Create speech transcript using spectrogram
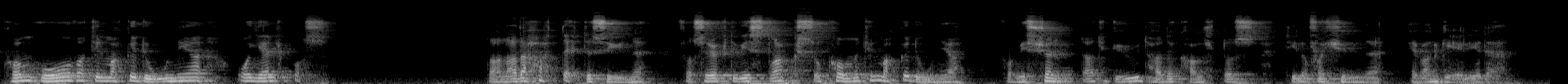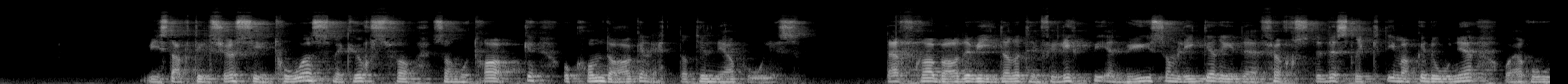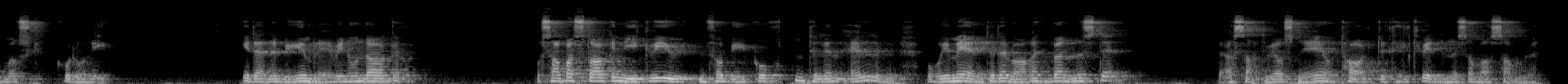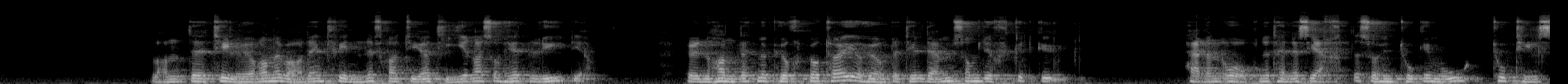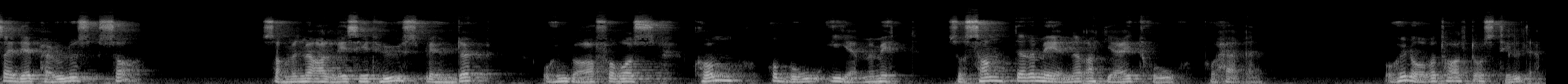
Kom over til Makedonia og hjelp oss. Da han hadde hatt dette synet, forsøkte vi straks å komme til Makedonia, for vi skjønte at Gud hadde kalt oss til å forkynne evangeliet der. Vi stakk til sjøs i Troas med kurs for Samotrake og kom dagen etter til Neapolis. Derfra bar det videre til Filippi, en by som ligger i det første distriktet i Makedonia og er romersk koloni. I denne byen ble vi noen dager. På sabbatsdagen gikk vi utenfor byporten til en elv hvor vi mente det var et bønnested. Der satte vi oss ned og talte til kvinnene som var samlet. Blant tilhørerne var det en kvinne fra Tyatira som het Lydia. Hun handlet med purpurtøy og hørte til dem som dyrket Gud. Herren åpnet hennes hjerte så hun tok imot, tok til seg det Paulus sa. Sammen med alle i sitt hus ble hun døpt, og hun ba for oss, Kom og bo i hjemmet mitt så sant dere mener at jeg tror på Herren. Og hun overtalte oss til det.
